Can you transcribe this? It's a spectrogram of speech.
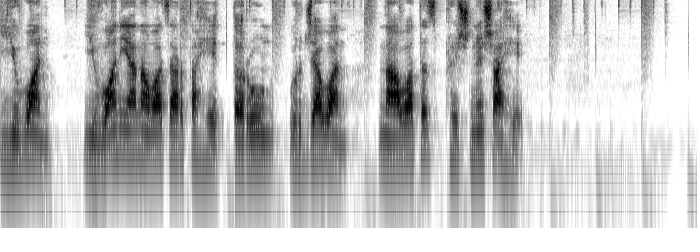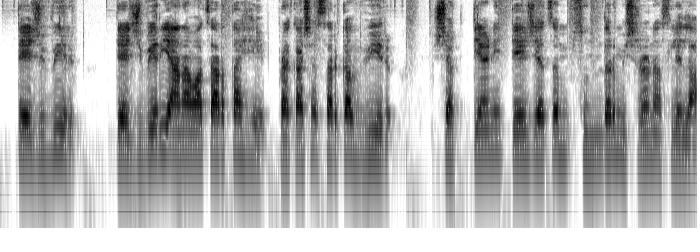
युवान युवान या नावाचा अर्थ आहे तरुण ऊर्जावान. नावातच फ्रेशनेस आहे. तेजवीर तेजवीर या नावाचा अर्थ आहे प्रकाशासारखा वीर शक्ती आणि तेज याचं सुंदर मिश्रण असलेला.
